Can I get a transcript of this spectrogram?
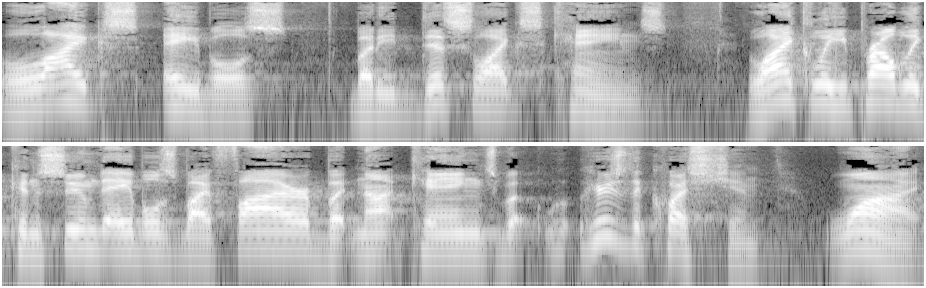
likes Abel's, but he dislikes Cain's. Likely, he probably consumed Abel's by fire, but not Cain's. But here's the question why?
